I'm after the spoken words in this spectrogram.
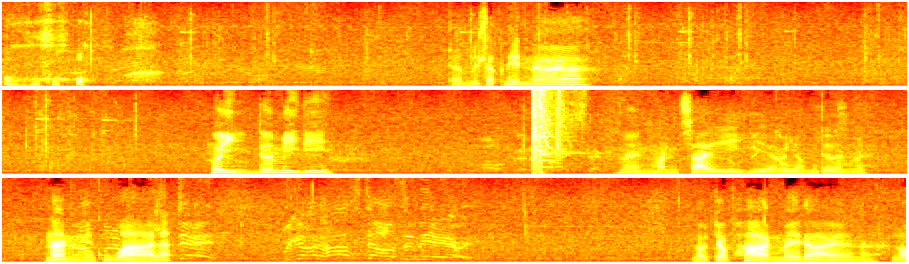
โอ้โหเดินไปสักนิดนะ เฮ้ย เดินไปอีกดิ แม่งหมันไส้เฮียไม่ยอมเดินไหมนั่นไงกูว่าแล้ว เราจะพลาดไม่ได้นะ เรา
